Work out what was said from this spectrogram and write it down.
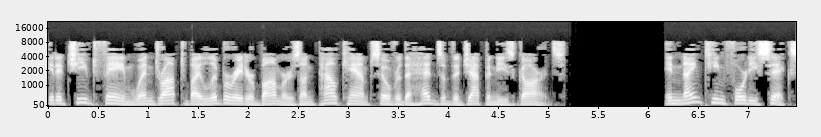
it achieved fame when dropped by Liberator bombers on POW camps over the heads of the Japanese guards. In 1946,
